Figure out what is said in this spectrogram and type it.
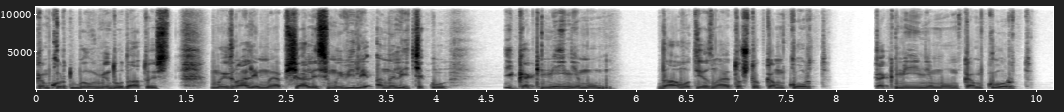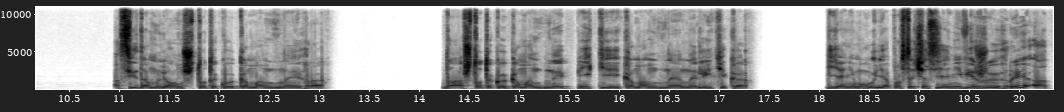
Комкурт был в меду, да, то есть мы играли, мы общались, мы вели аналитику, и как минимум, да, вот я знаю то, что Комкурт, как минимум Комкурт осведомлен, что такое командная игра. Да, что такое командные пики и командная аналитика. Я не могу, я просто сейчас, я не вижу игры от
